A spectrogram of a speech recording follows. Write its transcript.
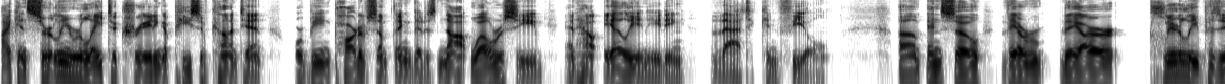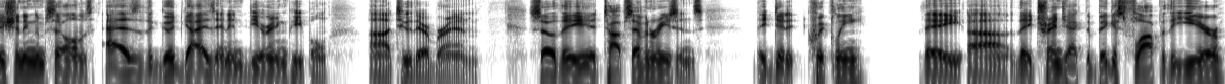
I can certainly relate to creating a piece of content or being part of something that is not well received and how alienating that can feel. Um, and so they are they are clearly positioning themselves as the good guys and endearing people uh, to their brand. So the top seven reasons they did it quickly. They uh, they jacked the biggest flop of the year.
